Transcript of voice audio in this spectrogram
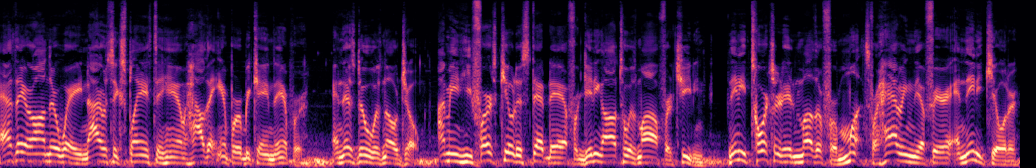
As they are on their way, Nyriss explains to him how the Emperor became the Emperor. And this dude was no joke. I mean, he first killed his stepdad for getting all to his mom for cheating. Then he tortured his mother for months for having the affair, and then he killed her.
